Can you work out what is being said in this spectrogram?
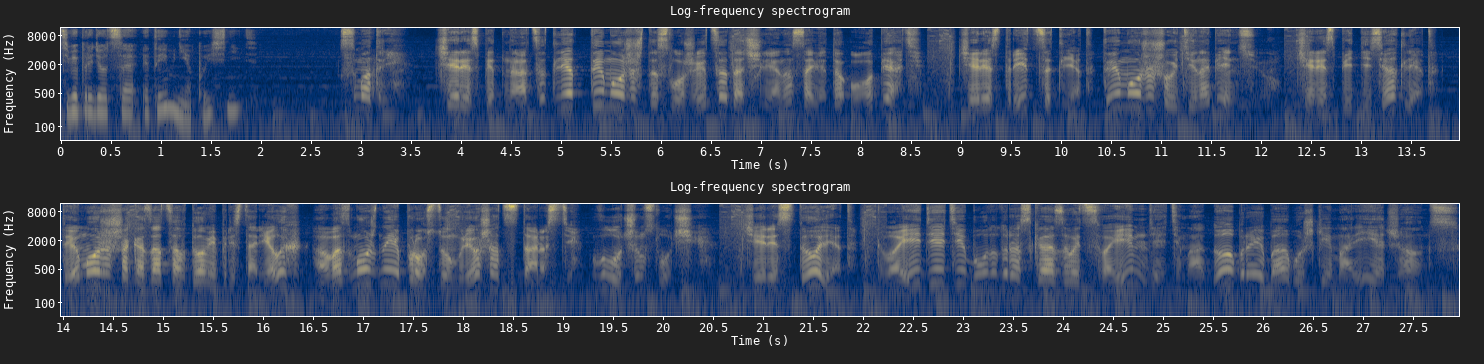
Тебе придется это и мне пояснить. Смотри, через 15 лет ты можешь дослужиться до члена Совета О5. Через 30 лет ты можешь уйти на пенсию. Через 50 лет ты можешь оказаться в доме престарелых, а возможно и просто умрешь от старости, в лучшем случае. Через сто лет твои дети будут рассказывать своим детям о доброй бабушке Мария Джонс.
